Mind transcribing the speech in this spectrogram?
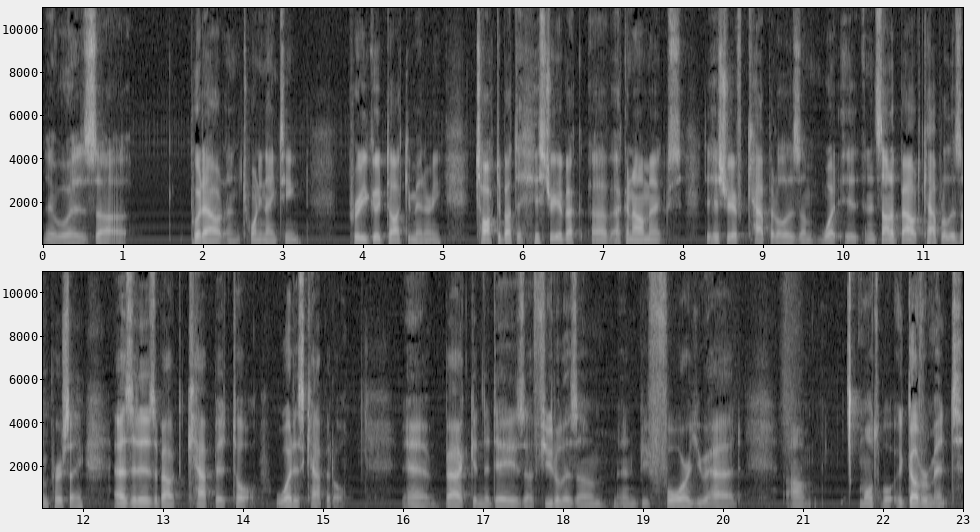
It was uh, put out in 2019. Pretty good documentary. Talked about the history of, ec- of economics, the history of capitalism. What is, and it's not about capitalism per se, as it is about capital. What is capital? Uh, back in the days of feudalism and before you had um, multiple government,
